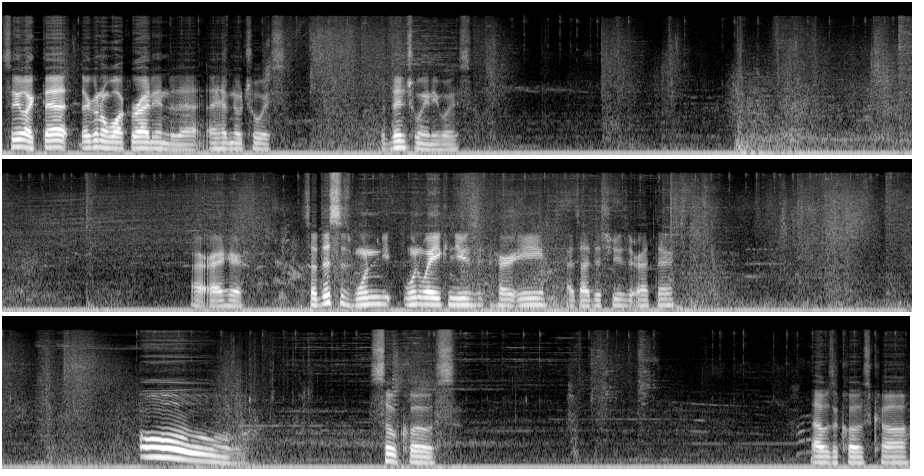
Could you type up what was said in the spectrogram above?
See, like that, they're going to walk right into that. I have no choice. Eventually, anyways. Alright, right here. So this is one one way you can use her E, as I just used it right there. Oh! So close. That was a close call.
